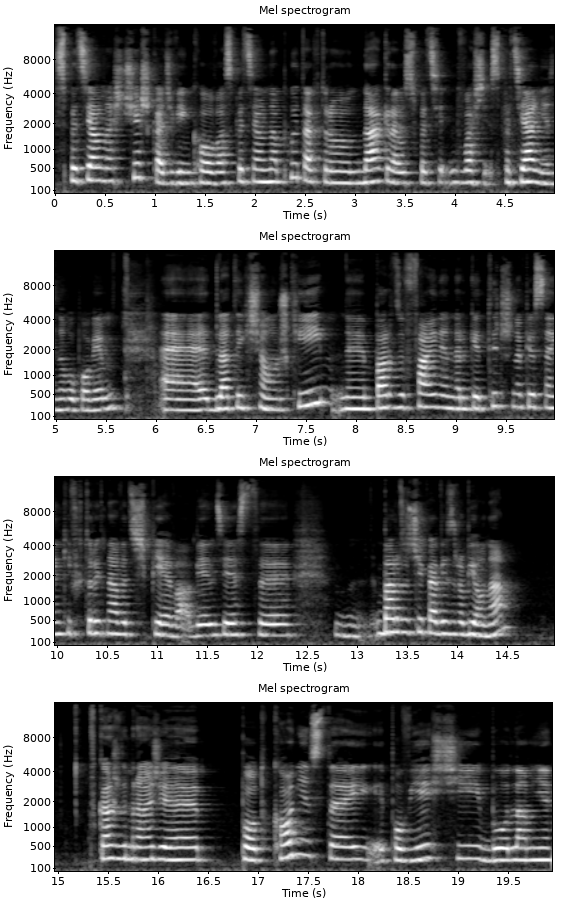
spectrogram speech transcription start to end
specjalna ścieżka dźwiękowa, specjalna płyta, którą nagrał specy właśnie specjalnie, znowu powiem, e, dla tej książki. E, bardzo fajne, energetyczne piosenki, w których nawet śpiewa, więc jest e, bardzo ciekawie zrobiona. W każdym razie pod koniec tej powieści było dla mnie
